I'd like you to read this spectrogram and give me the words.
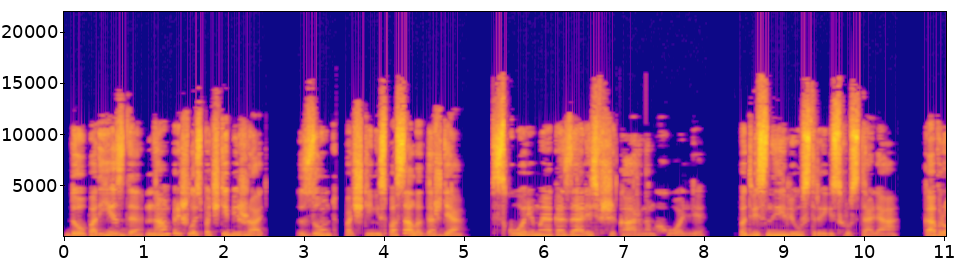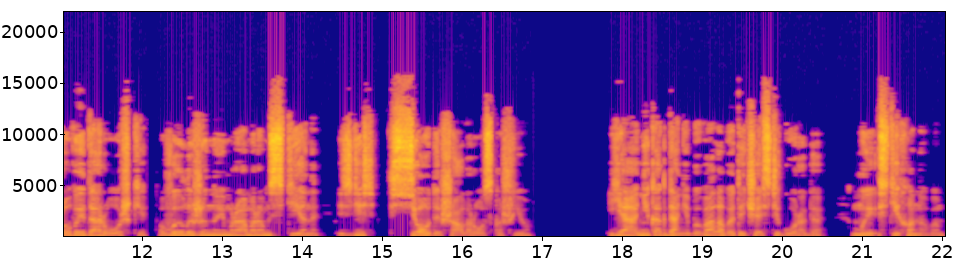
До подъезда нам пришлось почти бежать. Зонт почти не спасал от дождя. Вскоре мы оказались в шикарном холле подвесные люстры из хрусталя, ковровые дорожки, выложенные мрамором стены. Здесь все дышало роскошью. Я никогда не бывала в этой части города. Мы с Тихоновым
